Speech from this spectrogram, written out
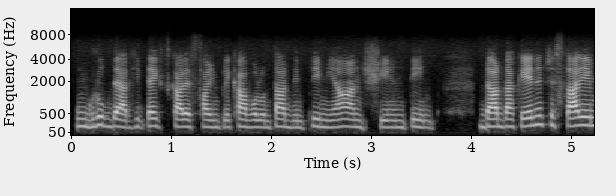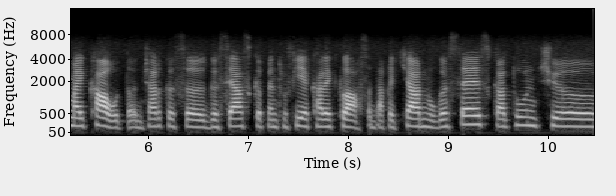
un grup de arhitecți care s-au implicat voluntar din primii ani și în timp. Dar dacă e necesar, ei mai caută, încearcă să găsească pentru fiecare clasă. Dacă chiar nu găsesc, atunci uh,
